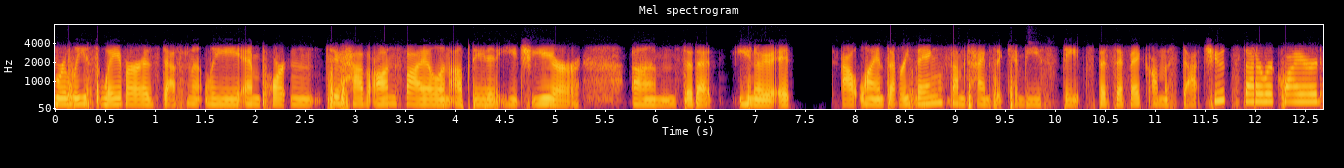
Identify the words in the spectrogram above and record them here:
release waiver is definitely important to have on file and updated each year um, so that you know it outlines everything. Sometimes it can be state specific on the statutes that are required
